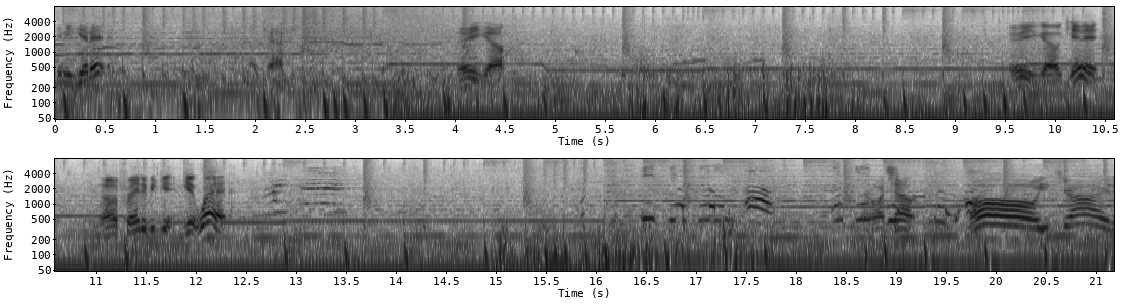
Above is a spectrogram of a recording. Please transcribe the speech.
Can you get it? Okay. There you go. There you go. Get it. Not afraid to be get, get wet. Watch out. Oh, he tried.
